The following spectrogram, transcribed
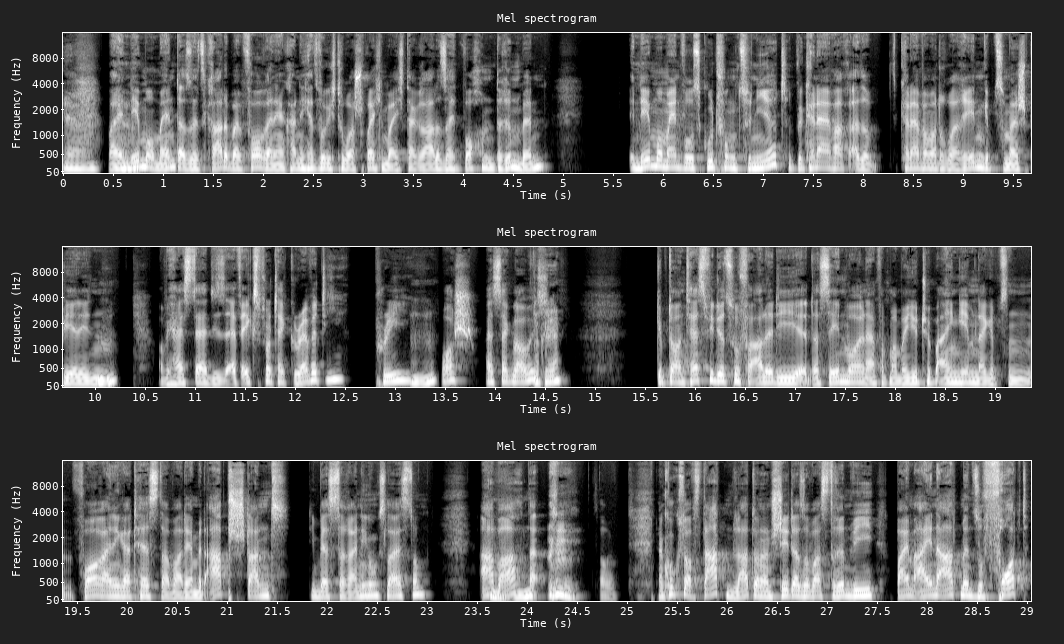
Ja, weil ja. in dem Moment, also jetzt gerade beim Vorrennen, kann ich jetzt wirklich drüber sprechen, weil ich da gerade seit Wochen drin bin. In dem Moment, wo es gut funktioniert, wir können einfach, also können einfach mal drüber reden, gibt zum Beispiel den, mhm. oh, wie heißt der, diese FX Protect Gravity Pre-Wash, mhm. heißt der, glaube ich. Okay. Gibt auch ein Testvideo zu für alle, die das sehen wollen. Einfach mal bei YouTube eingeben. Da gibt es einen Vorreiniger-Test. Da war der mit Abstand die beste Reinigungsleistung. Aber, mhm. da, sorry, dann guckst du aufs Datenblatt und dann steht da sowas drin wie beim Einatmen sofort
